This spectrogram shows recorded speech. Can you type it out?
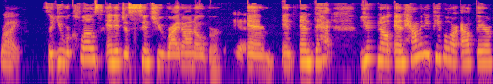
Right. So you were close and it just sent you right on over. And and and that you know and how many people are out there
